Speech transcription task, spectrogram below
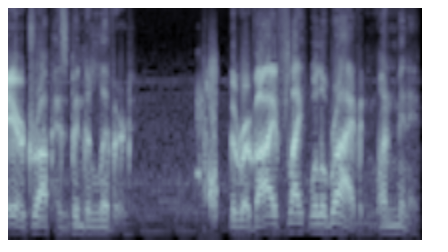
Airdrop has been delivered. The revived flight will arrive in one minute.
